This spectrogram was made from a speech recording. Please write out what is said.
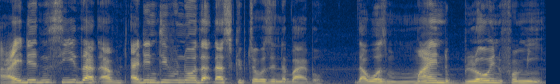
I didn't see that. I've, I didn't even know that that scripture was in the Bible. That was mind blowing for me.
